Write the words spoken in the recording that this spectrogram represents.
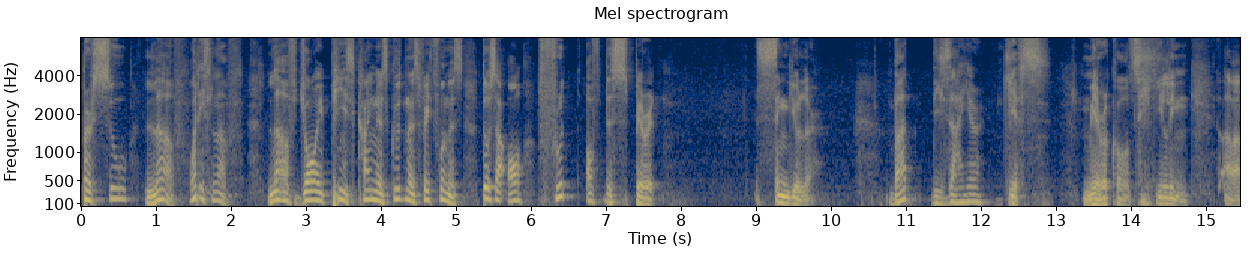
pursue love. What is love? Love, joy, peace, kindness, goodness, faithfulness. Those are all fruit of the Spirit. Singular. But desire gifts miracles, healing, uh,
